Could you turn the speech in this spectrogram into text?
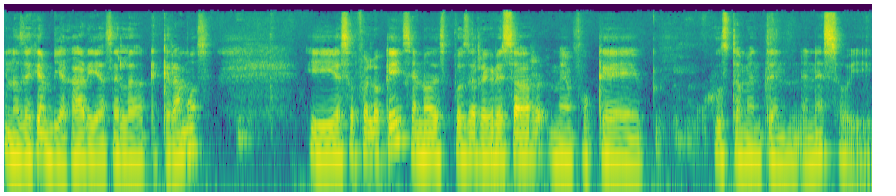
y nos dejen viajar y hacer lo que queramos. Y eso fue lo que hice, ¿no? Después de regresar me enfoqué justamente en, eso y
